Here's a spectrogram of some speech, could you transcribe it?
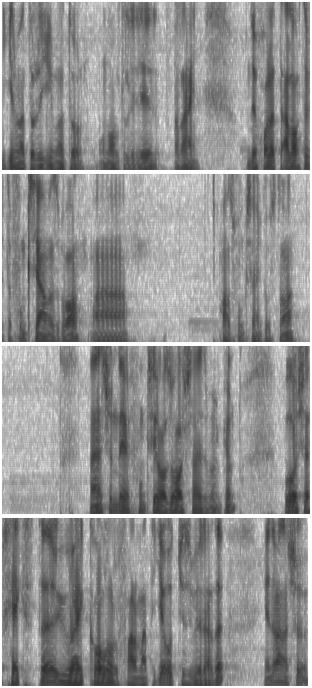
yigirma to'rt yigirma to'rt o'n oltilik rang. Bunday holatda alohida bitta funksiyamiz bor. Hozir funksiyani ko'rsataman. Mana shunday funksiya yozib olishlaringiz mumkin. Bu o'sha hexni ui color formatiga o'tkazib beradi. Endi mana shu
